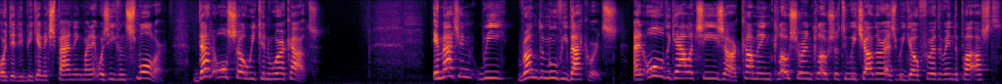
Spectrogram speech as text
Or did it begin expanding when it was even smaller? That also we can work out. Imagine we run the movie backwards and all the galaxies are coming closer and closer to each other as we go further in the past.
